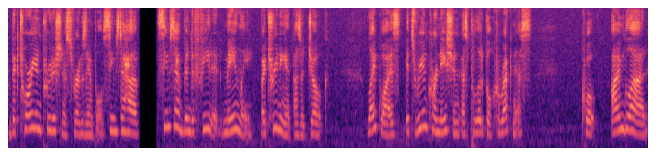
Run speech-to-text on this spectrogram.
Victorian prudishness, for example, seems to have seems to have been defeated mainly by treating it as a joke. Likewise, its reincarnation as political correctness, quote, I'm glad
